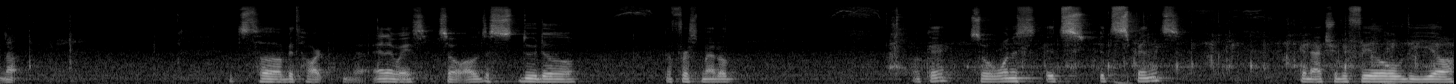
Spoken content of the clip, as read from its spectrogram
No. It's a bit hard. Anyways so I'll just do the the first method okay so it's, it's it spins you can actually feel the uh,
